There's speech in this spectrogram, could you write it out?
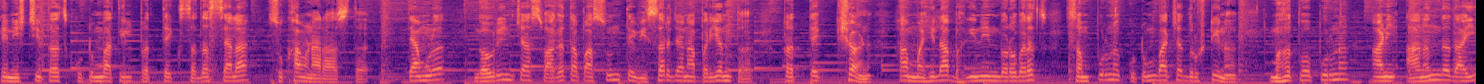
हे निश्चितच कुटुंबातील प्रत्येक सदस्याला सुखावणारं असतं. त्यामुळं गौरींच्या स्वागतापासून ते विसर्जनापर्यंत प्रत्येक क्षण हा महिला भगिनींबरोबरच संपूर्ण कुटुंबाच्या दृष्टीनं महत्त्वपूर्ण आणि आनंददायी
